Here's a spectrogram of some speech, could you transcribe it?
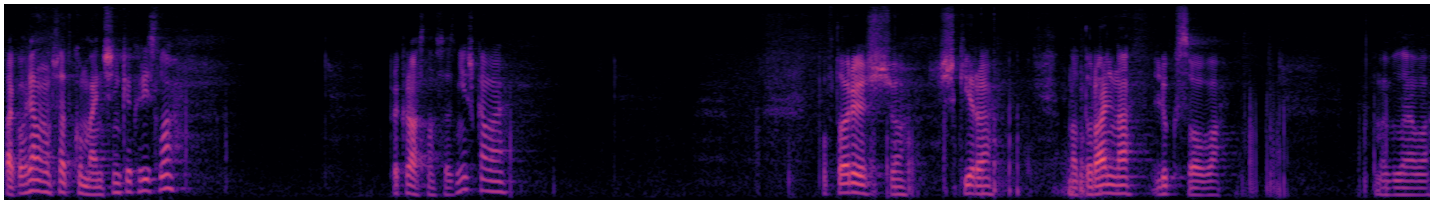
Так, оглянемо спочатку меншеньке крісло. Прекрасно все з ніжками. Повторюю, що шкіра натуральна, люксова, меблева.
